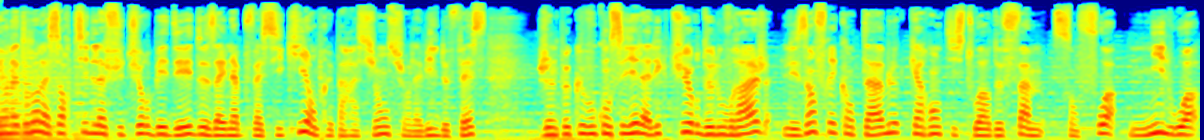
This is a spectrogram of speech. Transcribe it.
Et en attendant la sortie de la future BD de Zainab Fasiki en préparation sur la ville de Fès, je ne peux que vous conseiller la lecture de l'ouvrage Les Infréquentables, 40 histoires de femmes sans foi ni loi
